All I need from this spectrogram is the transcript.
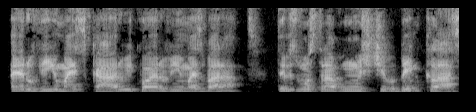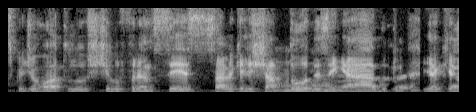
era o vinho mais caro e qual era o vinho mais barato. Então eles mostravam um estilo bem clássico de rótulo, estilo francês, sabe? Aquele chateau uhum. desenhado e aquele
